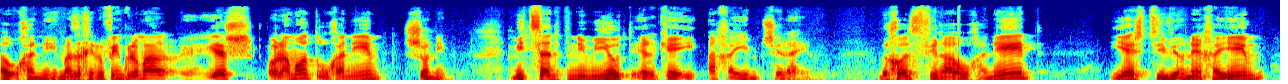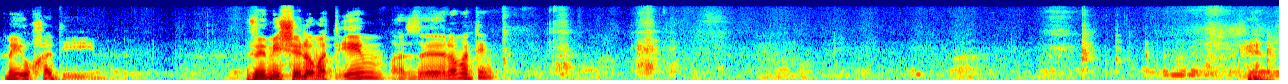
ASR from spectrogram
הרוחניים. מה זה חילופים? כלומר, יש עולמות רוחניים שונים. מצד פנימיות ערכי החיים שלהם. בכל ספירה רוחנית יש צביוני חיים מיוחדים. ומי שלא מתאים, אז אה, לא מתאים. כן.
